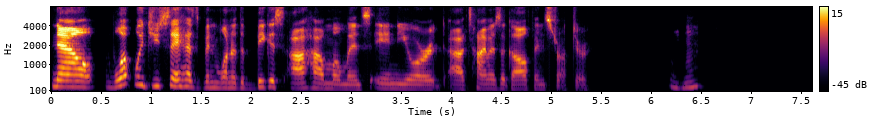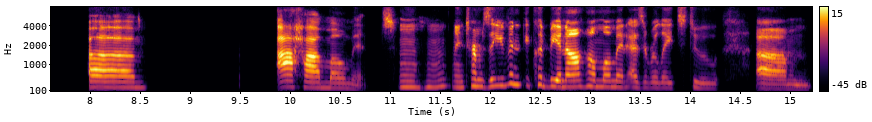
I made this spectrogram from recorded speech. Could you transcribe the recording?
now, what would you say has been one of the biggest aha moments in your uh, time as a golf instructor? Mhm. Um, aha moments. Mm-hmm. In terms of even, it could be an aha moment as it relates to um,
